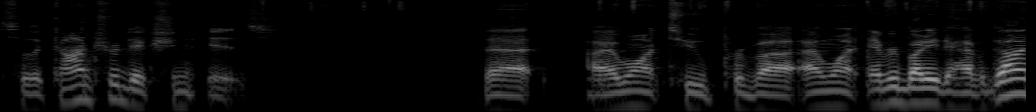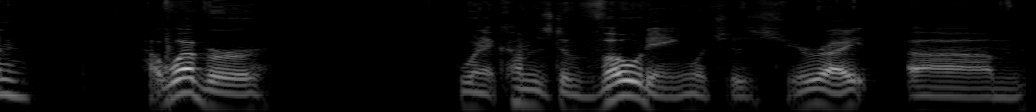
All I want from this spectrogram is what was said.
so the contradiction is that I want to provide, I want everybody to have a gun. However, when it comes to voting, which is you're right, um,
